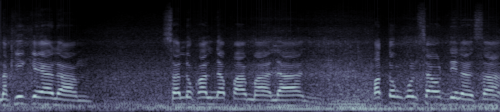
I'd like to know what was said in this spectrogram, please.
nakikialam sa lokal na pamahalaan patungkol sa ordinansa.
